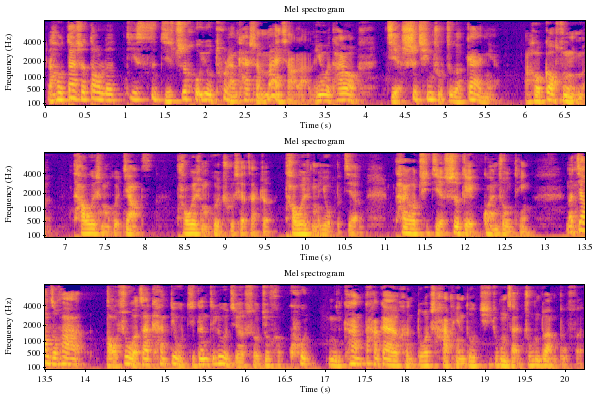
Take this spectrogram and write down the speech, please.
然后但是到了第四集之后，又突然开始慢下来了，因为他要解释清楚这个概念。然后告诉你们他为什么会这样子，他为什么会出现在这，他为什么又不见了，他要去解释给观众听。那这样子的话，导致我在看第五集跟第六集的时候就很困。你看，大概很多差评都集中在中段部分，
